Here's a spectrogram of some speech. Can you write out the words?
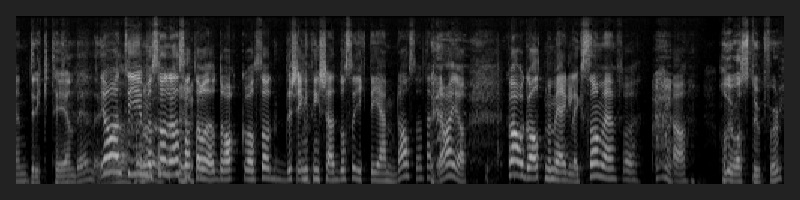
en, Drikk te en del? ja, en time, så da satt jeg og drakk, og så det, ingenting skjedde, og så gikk de hjem da. Så jeg tenkte ja ja, hva var galt med meg, liksom? Jeg, for, ja. Og du var stupfull?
